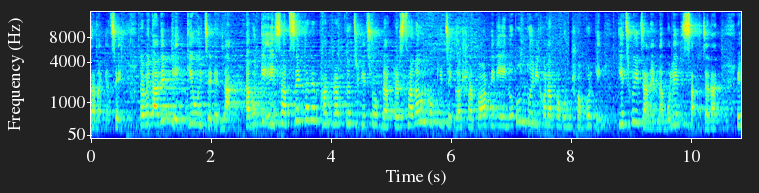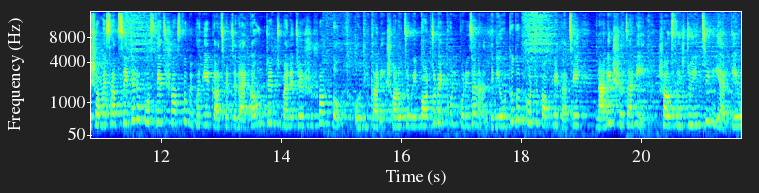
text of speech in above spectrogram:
জানা গেছে। তবে তাদেরকে কেউই চেনেন না। এমনকি এই সাবসেন্টারের ভারপ্রাপ্ত চিকিৎসক ডাক্তার সানাউল হকি জিজ্ঞাসার পর তিনি এই নতুন তৈরি করা ভবন সম্পর্কে কিছুই জানেন না বলে সাফ জানান। এ সময় সাবসেন্টারে উপস্থিত স্বাস্থ্য বিভাগের কাছের জেলা অ্যাকাউন্টেন্ট ম্যানেজার সুশান্ত অধিকারী সরজমিন পর্যবেক্ষণ করে জানান, তিনি ঊর্ধ্বতন কর্তৃপক্ষের কাছে নালিশ জানিয়ে সংশ্লিষ্ট ইঞ্জিনিয়ারকেও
